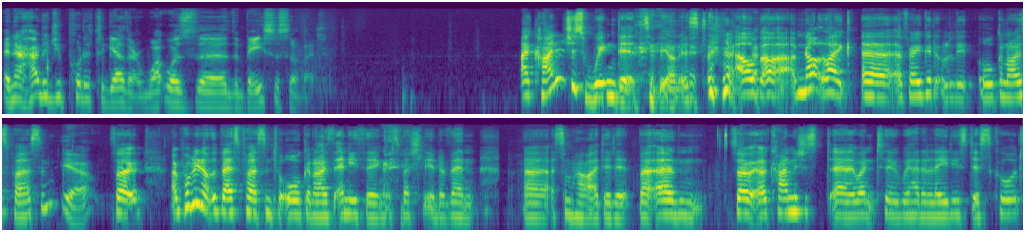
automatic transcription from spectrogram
And now, how did you put it together? What was the the basis of it? I kind of just winged it, to be honest. I'm not like a, a very good organized person. Yeah, So I'm probably not the best person to organize anything, especially an event. Uh, somehow I did it, but um, so I kind of just uh, went to. We had a ladies' Discord,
